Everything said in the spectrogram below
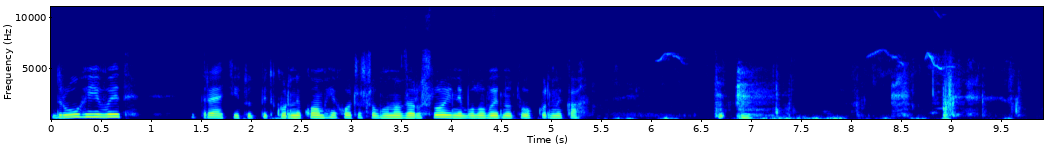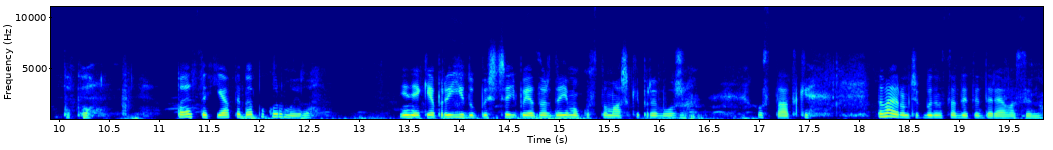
другий вид і третій. Тут під курником. Я хочу, щоб воно заросло і не було видно того курника. Таке. Песик, я тебе покормила. Він, як я приїду, пищить, бо я завжди йому кустомашки привожу. Остатки. Давай, Ромчик, будемо садити дерева, сину.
